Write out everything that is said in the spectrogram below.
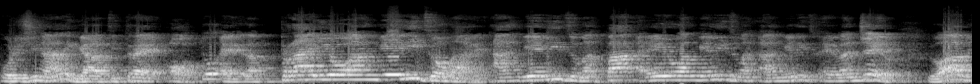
originale, in Galati 3, 8, è la praioangelizomai, angelizoma, paeoangelizoma, angelizoma, Evangelo. Lo ha,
